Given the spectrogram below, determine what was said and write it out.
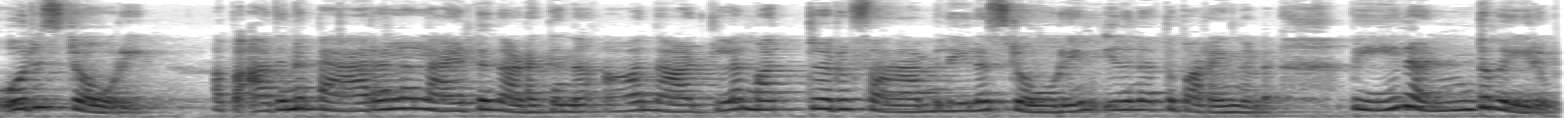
ഒരു സ്റ്റോറി അപ്പം അതിന് പാരലായിട്ട് നടക്കുന്ന ആ നാട്ടിലെ മറ്റൊരു ഫാമിലിയിലെ സ്റ്റോറിയും ഇതിനകത്ത് പറയുന്നുണ്ട്. അപ്പം ഈ രണ്ട് പേരും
